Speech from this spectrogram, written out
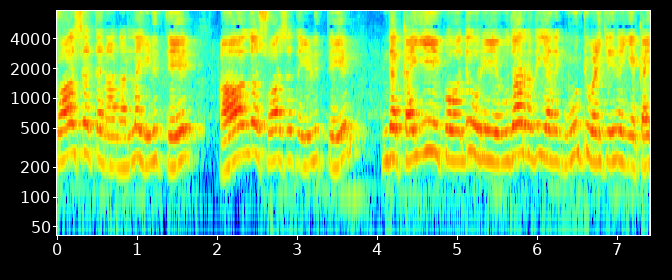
சுவாசத்தை நான் நல்லா இழுத்து ஆழ்ந்த சுவாசத்தை இழுத்து இந்த கை இப்போ வந்து ஒரு உதாரணத்துக்கு எனக்கு மூட்டு வலிக்குதுன்னு நீங்கள் கை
